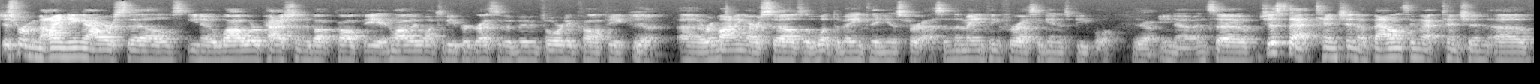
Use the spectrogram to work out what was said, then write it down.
just reminding ourselves, you know, why we're passionate about coffee and why we want to be progressive and moving forward in coffee. yeah, Uh, reminding ourselves of what the main thing is for us, and the main thing for us again is people. yeah, you know and so just that tension of balancing that tension of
